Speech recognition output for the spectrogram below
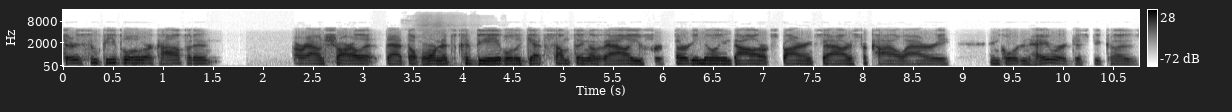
there's some people who are confident around Charlotte that the Hornets could be able to get something of value for thirty million dollar expiring salaries for Kyle Lowry and Gordon Hayward, just because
